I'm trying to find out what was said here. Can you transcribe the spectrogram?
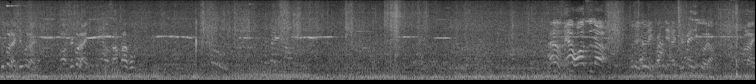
先过来，先过来，哦，先过来，哦，三百块。还有谁要花枝的？这里，这里，快点来，前面一个了，过来。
